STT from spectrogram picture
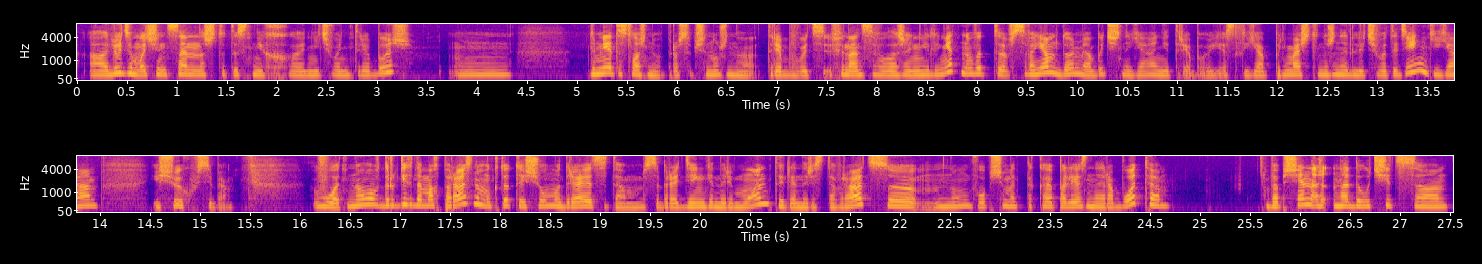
А, людям очень ценно, что ты с них э, ничего не требуешь. Для меня это сложный вопрос. Вообще нужно требовать финансового вложения или нет. Но вот в своем доме обычно я не требую. Если я понимаю, что нужны для чего-то деньги, я ищу их у себя. Вот. Но в других домах по-разному. Кто-то еще умудряется там собирать деньги на ремонт или на реставрацию. Ну, в общем, это такая полезная работа. Вообще на- надо учиться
